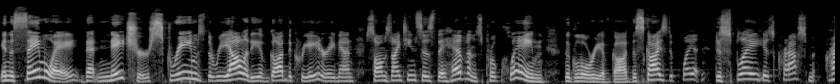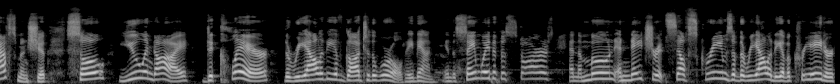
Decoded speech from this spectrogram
In the same way that nature screams the reality of God the Creator, amen. Psalms 19 says, The heavens proclaim the glory of God, the skies display, his craftsmanship. So you and I declare the reality of God to the world. Amen. In the same way that the stars and the moon and nature itself screams of the reality of a creator,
